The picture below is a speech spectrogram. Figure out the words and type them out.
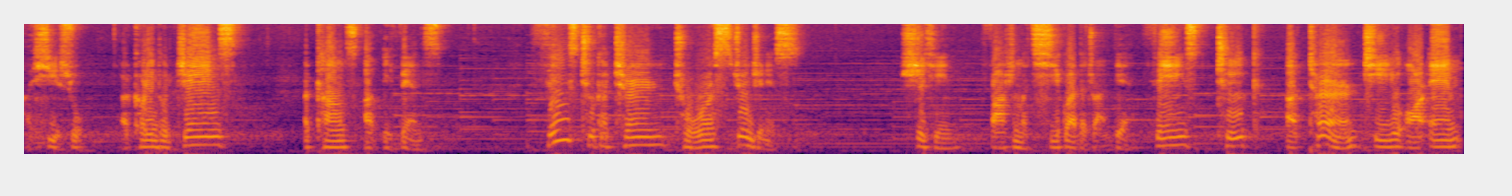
啊叙述。According to James' accounts of events, things took a turn towards strangeness. 事情发生了奇怪的转变。Things took a turn, T-U-R-N,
